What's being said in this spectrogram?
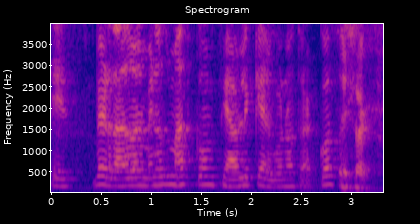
es verdad o al menos más confiable que alguna otra cosa. Exacto.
